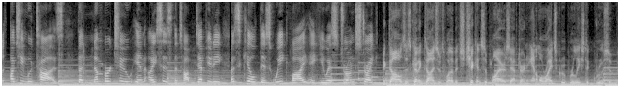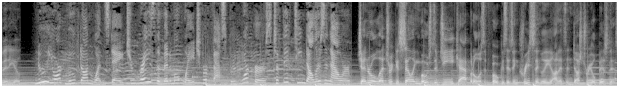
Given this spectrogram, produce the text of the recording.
about. Haji Mutaz, the number two in ISIS, the top deputy, was killed this week by a U.S. drone strike. McDonald's is cutting ties with one of its chicken suppliers after an animal rights group released a gruesome video. New York moved on Wednesday to raise the minimum wage for fast food workers to $15 an hour. General Electric is selling most of GE Capital as it focuses increasingly on its industrial business.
